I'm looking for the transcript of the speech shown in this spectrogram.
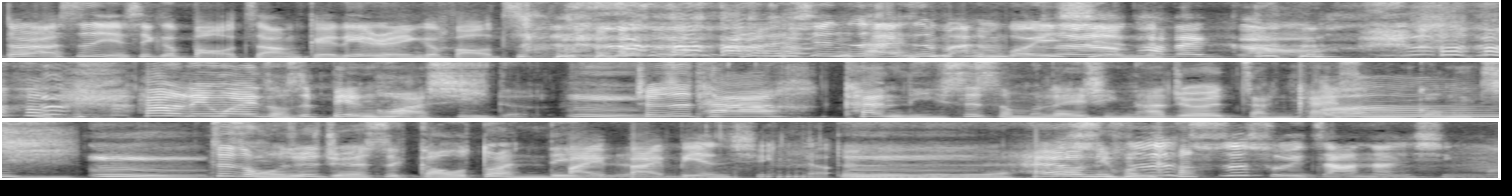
对啊，是也是一个保障，给猎人一个保障，不然现在还是蛮危对啊险的。怕被告。还有另外一种是变化系的，嗯，就是他看你是什么类型，他就会展开什么攻击。嗯，这种我就觉得是高段猎人，百百变型的，对对对对对，还有你们刚是是属于渣男型吗？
